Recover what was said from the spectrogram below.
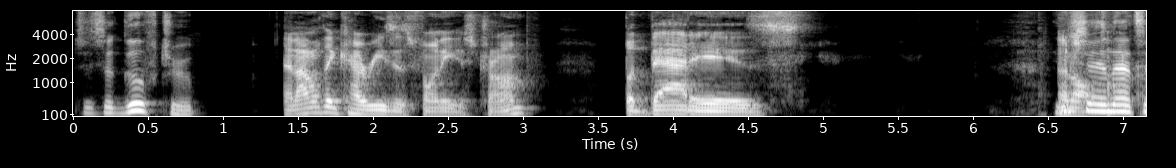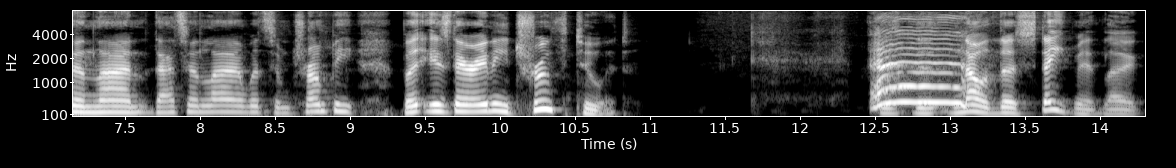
just a goof troop. And I don't think Kyrie's as funny as Trump, but that is You An saying that's in line? That's in line with some Trumpy. But is there any truth to it? Is the- no, the statement like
